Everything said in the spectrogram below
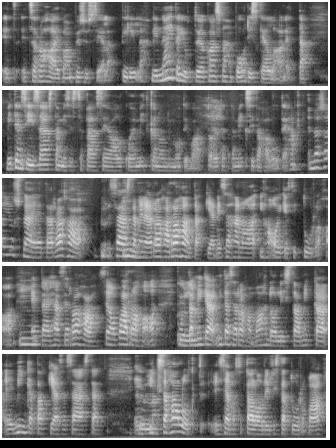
et, et se raha ei vaan pysy siellä tilillä. Niin näitä juttuja myös vähän pohdiskellaan, että Miten siinä säästämisessä pääsee alkuun ja mitkä on ne motivaattorit, että miksi sitä haluaa tehdä? No se on just näin, että raha, säästäminen ja raha rahan takia, niin sehän on ihan oikeasti turhaa. Mm. Että eihän se raha, se on vaan rahaa. Kyllä. Mutta mikä, mitä se raha mahdollistaa, mikä, minkä takia sä säästät, Kyllä. miksi sä haluat semmoista taloudellista turvaa.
